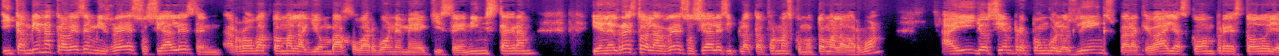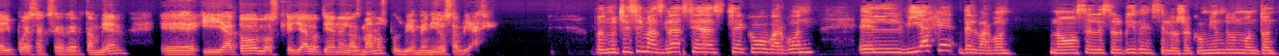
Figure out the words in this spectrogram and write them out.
Y también a través de mis redes sociales en arroba toma la guion bajo barbón MX en Instagram y en el resto de las redes sociales y plataformas como Toma la Barbón. Ahí yo siempre pongo los links para que vayas, compres todo y ahí puedes acceder también. Eh, y a todos los que ya lo tienen en las manos, pues bienvenidos al viaje. Pues muchísimas gracias, Checo Barbón. El viaje del Barbón. No se les olvide, se los recomiendo un montón.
